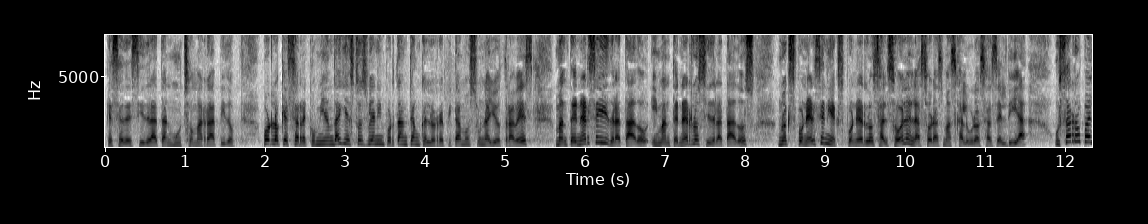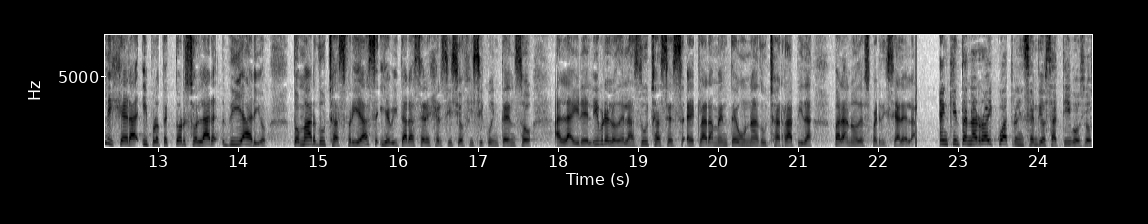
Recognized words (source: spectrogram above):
que se deshidratan mucho más rápido. Por lo que se recomienda, y esto es bien importante aunque lo repitamos una y otra vez, mantenerse hidratado y mantenerlos hidratados, no exponerse ni exponerlos al sol en las horas más calurosas del día, usar ropa ligera y protector solar diario, tomar duchas frías y evitar hacer ejercicio físico intenso al aire libre. Lo de las duchas es eh, claramente una ducha rápida para no desperdiciar el agua. En Quintana Roo hay cuatro incendios activos. Los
